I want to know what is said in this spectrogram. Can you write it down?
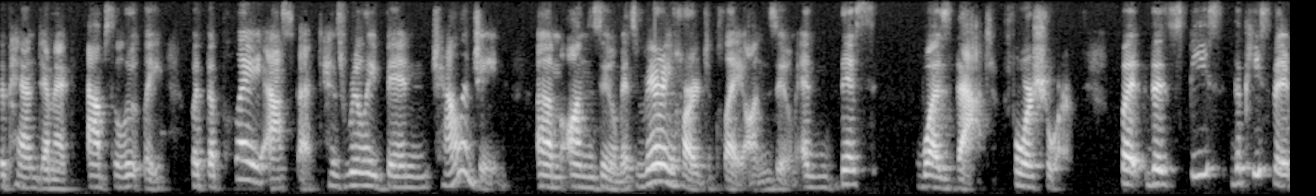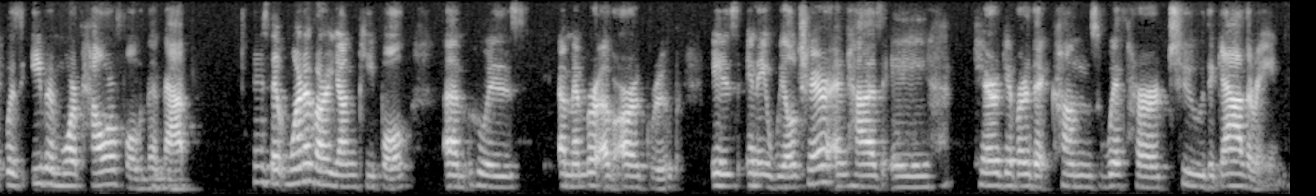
the pandemic, absolutely. But the play aspect has really been challenging um, on Zoom. It's very hard to play on Zoom. And this was that for sure. But the piece, the piece that was even more powerful than that is that one of our young people, um, who is a member of our group, is in a wheelchair and has a caregiver that comes with her to the gathering.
